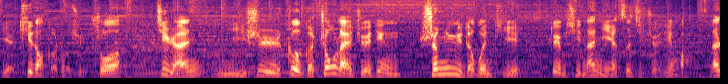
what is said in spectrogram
也踢到各州去，说既然你是各个州来决定生育的问题。对不起，那你也自己决定吧。那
